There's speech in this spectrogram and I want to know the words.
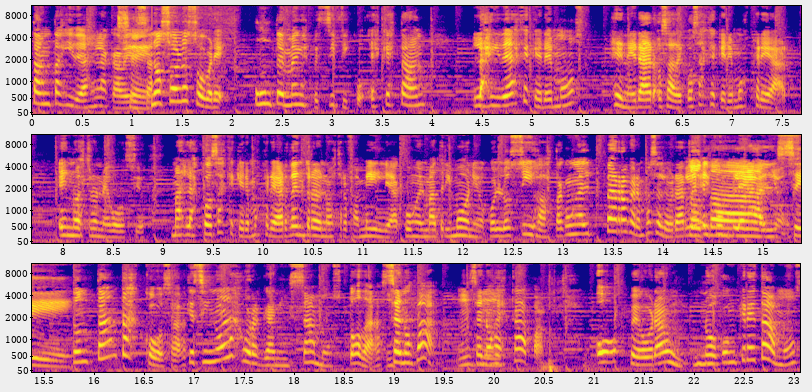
tantas ideas en la cabeza, Sí. no solo sobre un tema en específico, es que están las ideas que queremos generar, o sea, de cosas que queremos crear en nuestro negocio, más las cosas que queremos crear dentro de nuestra familia, con el matrimonio, con los hijos, hasta con el perro queremos celebrarle el Total, cumpleaños. Sí. Son tantas cosas que si no las organizamos todas, se nos van, se nos escapan. O peor aún, no concretamos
